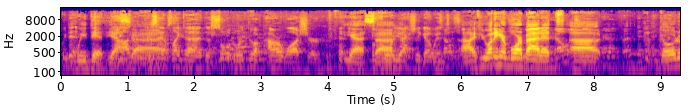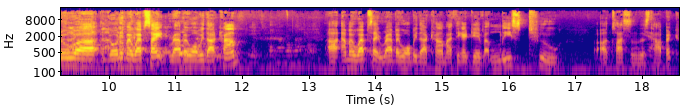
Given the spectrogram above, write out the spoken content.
We did. We did. Yes, Yeah, uh, it sounds like uh, the soul going through a power washer. Yes, before uh, you actually go into. Uh, if you want to hear more about it, uh, not a bad thing. go to uh, go to my website rabbiwalby.com. Uh, at my website rabbiwalby.com, I think I gave at least two uh, classes on this Yeah. topic.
